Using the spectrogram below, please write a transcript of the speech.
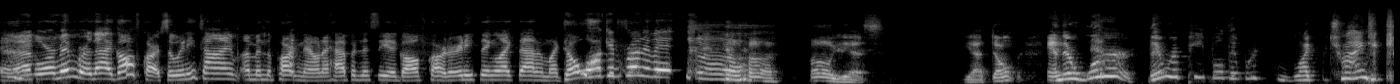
and I will remember that golf cart. So anytime I'm in the park now and I happen to see a golf cart or anything like that, I'm like, "Don't walk in front of it." Uh, oh yes, yeah. Don't. And there were there were people that were like trying to.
